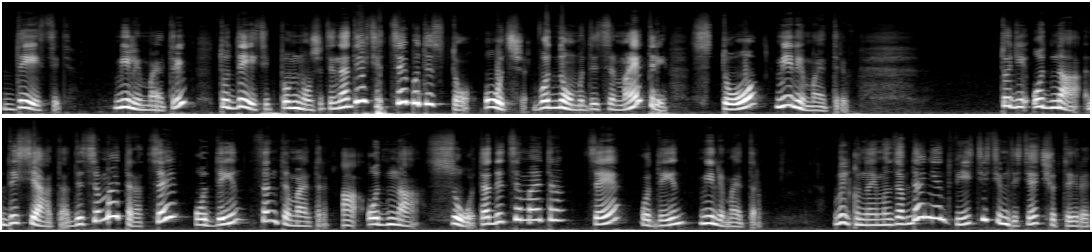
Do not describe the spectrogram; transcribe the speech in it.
10 міліметрів, то 10 помножити на 10 це буде 100. Отже, в одному дециметрі 100 міліметрів. Тоді 1 десята дециметра це 1 сантиметр, а 1 сота дециметра це 1 міліметр. Виконуємо завдання 274.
